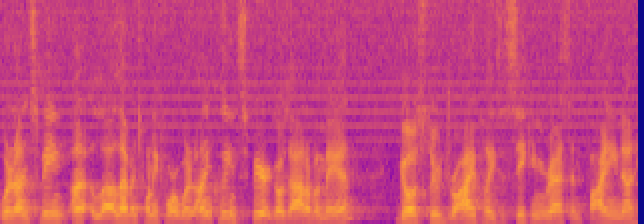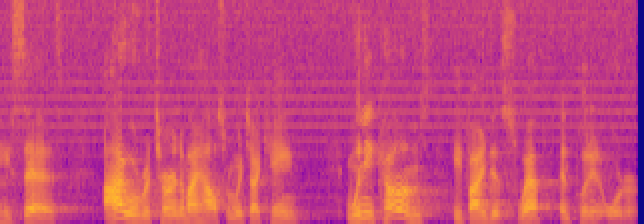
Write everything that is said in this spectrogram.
when an unspeaking, uh, 11, 24, when an unclean spirit goes out of a man, goes through dry places seeking rest and finding none, he says, I will return to my house from which I came. When he comes, he finds it swept and put in order.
